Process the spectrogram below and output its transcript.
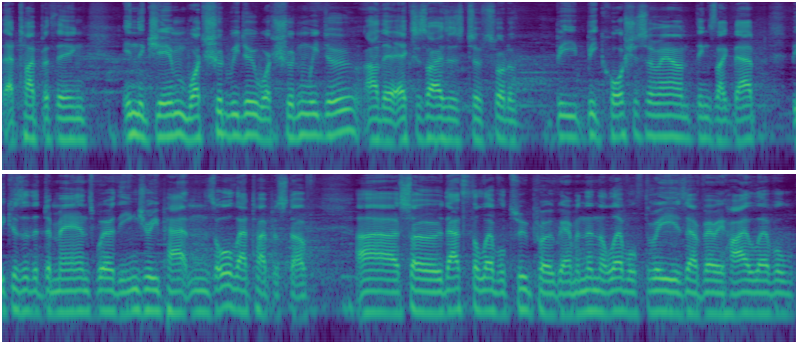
that type of thing. In the gym, what should we do? What shouldn't we do? Are there exercises to sort of be be cautious around things like that because of the demands? Where the injury patterns? All that type of stuff. Uh, so that's the level two program, and then the level three is our very high level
